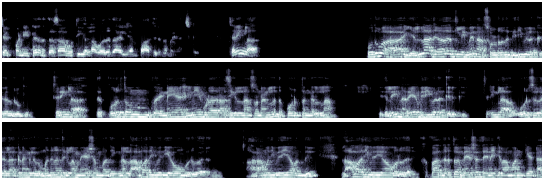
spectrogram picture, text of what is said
செக் பண்ணிட்டு அந்த தசாபுத்திகள்லாம் வருதா இல்லையான்னு பார்த்துட்டு நம்ம நினைச்சுக்கோ சரிங்களா? பொதுவா எல்லா ஜாதகத்திலயுமே நான் சொல்றது விதிவிலக்குகள் இருக்கும். சரிங்களா? இந்த பொருத்தம் இணைய இணையக்கூடாத ராசிகள் நான் சொன்னேன்ல இந்த பொருத்தங்கள்லாம் இதுலயும் நிறைய விதிவிலக்கு இருக்கு. சரிங்களா? ஒரு சில லக்கணங்களுக்கு மிதனத்துக்கெல்லாம் மேஷம் பாத்தீங்கன்னா லாபாதிபதியாகவும் வருவாரு. ஆறாம் அதிபதியா வந்து லாபாதிபதியாகவும் வருவாரு. அப்ப அந்த இடத்துல மேஷத்தை இணைக்கலாமான்னு கேட்டா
